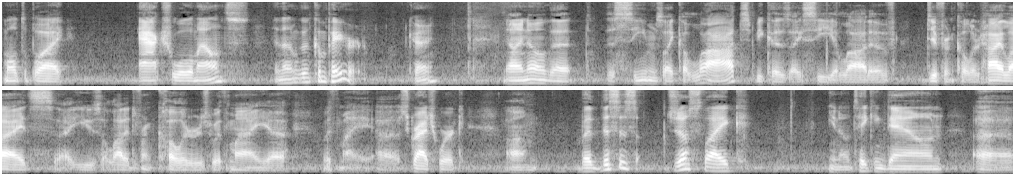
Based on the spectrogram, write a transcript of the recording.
multiply actual amounts, and then I'm going to compare. Okay? Now, I know that this seems like a lot because I see a lot of different colored highlights. I use a lot of different colors with my uh, with my uh, scratch work. Um, but this is just like you know taking down uh,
